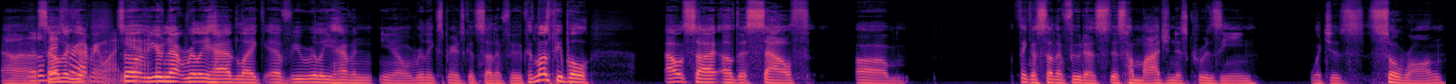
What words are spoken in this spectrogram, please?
Uh, Little sounds bit for like- everyone, So yeah. you've not really had like if you really haven't you know really experienced good Southern food because most people outside of the South um, think of Southern food as this homogenous cuisine, which is so wrong.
